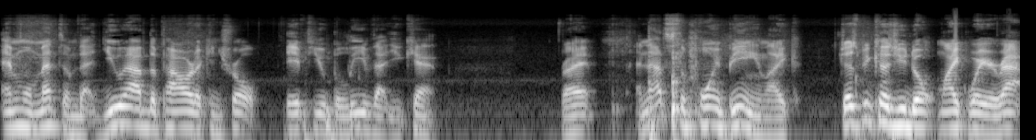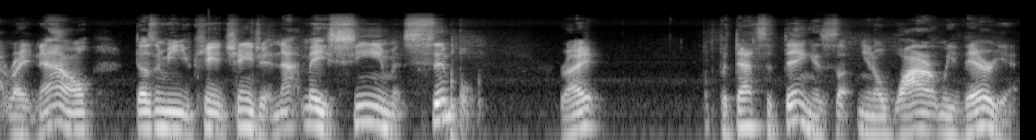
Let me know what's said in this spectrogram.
and momentum that you have the power to control if you believe that you can. Right? And that's the point being like just because you don't like where you're at right now doesn't mean you can't change it. And that may seem simple, right? But that's the thing is, you know, why aren't we there yet?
